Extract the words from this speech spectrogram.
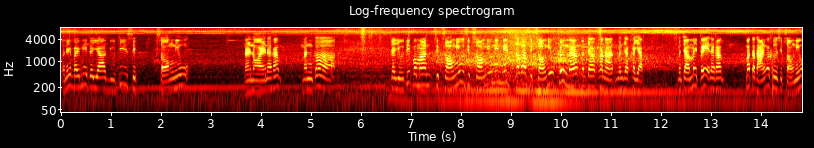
วันนี้ใบมีดจะยาวอยู่ที่ 12 นิ้ว หน่อยๆนะครับ มันก็จะอยู่ที่ประมาณ 12 นิ้ว 12 นิ้วนิดๆแล้วก็ 12 นิ้วครึ่งนะครับมันจะขนาดมันจะขยับ มันจะไม่เป๊ะนะครับ มาตรฐานก็คือ 12 นิ้ว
